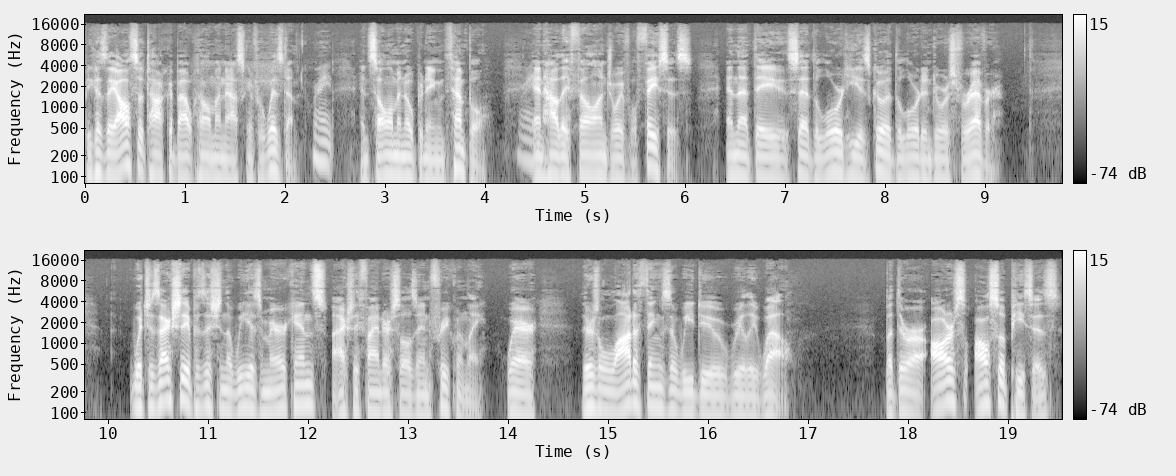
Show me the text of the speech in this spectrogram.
Because they also talk about Solomon asking for wisdom Right. and Solomon opening the temple Right. and how they fell on joyful faces. and that they said, The Lord, He is good, the Lord endures forever, which is actually a position that we as Americans actually find ourselves in frequently, where there's a lot of things that we do really well. But there are also pieces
